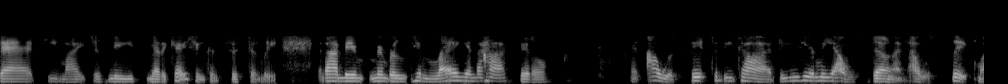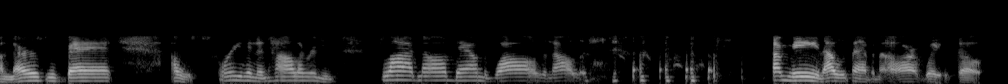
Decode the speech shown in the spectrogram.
that he might just need medication consistently, and I remember him laying in the hospital and I was fit to be tied. Do you hear me? I was done. I was sick. My nerves was bad. I was screaming and hollering and sliding all down the wall and all this stuff. I mean, I was having a hard way to go.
